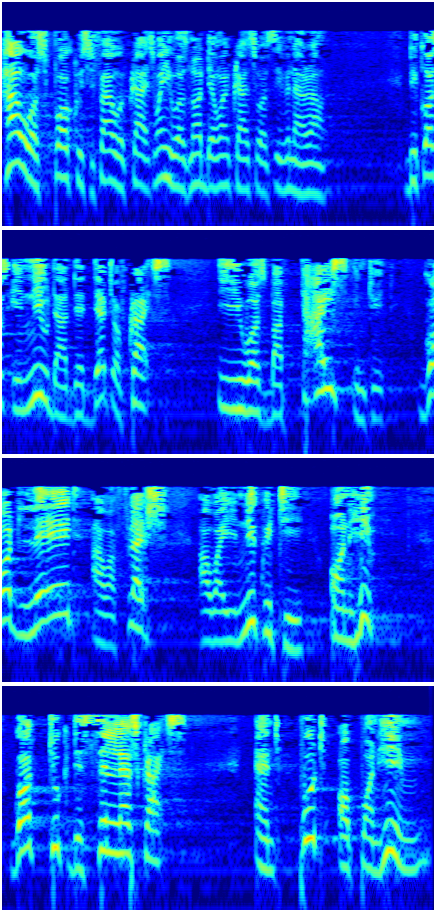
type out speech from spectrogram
How was Paul crucified with Christ when he was not there when Christ was even around? Because he knew that the death of Christ, he was baptized into it. God laid our flesh, our iniquity on him. God took the sinless Christ and put upon him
